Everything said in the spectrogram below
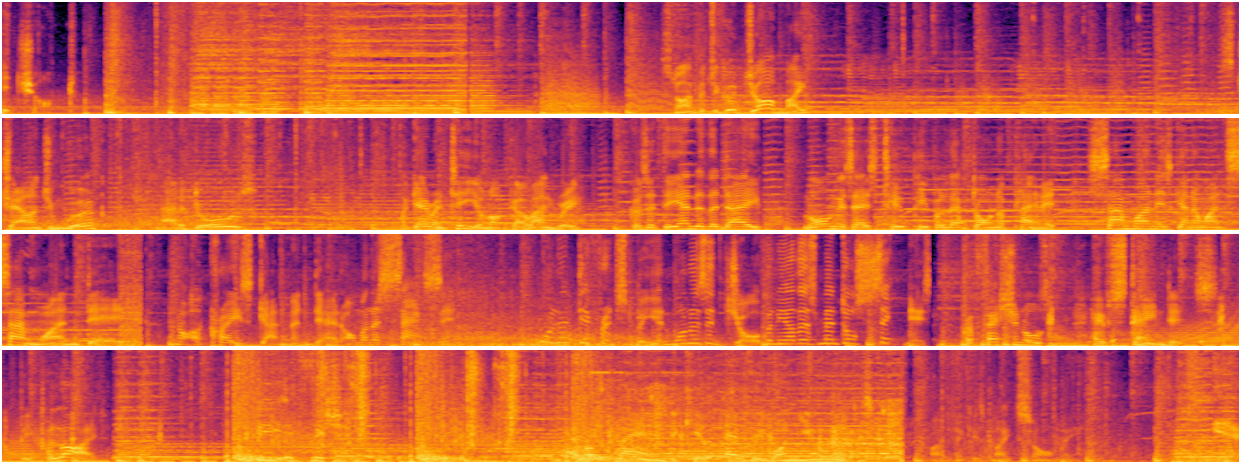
hit shot. A good job, mate. It's challenging work, out of doors. I guarantee you'll not go hungry, because at the end of the day, long as there's two people left on the planet, someone is going to want someone dead. Not a crazed gunman, Dad. I'm an assassin. Well, the difference being one has a job and the other's mental sickness. Professionals have standards. Be polite efficient. Have a plan to kill everyone you meet. I think his mate saw me. Yeah.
